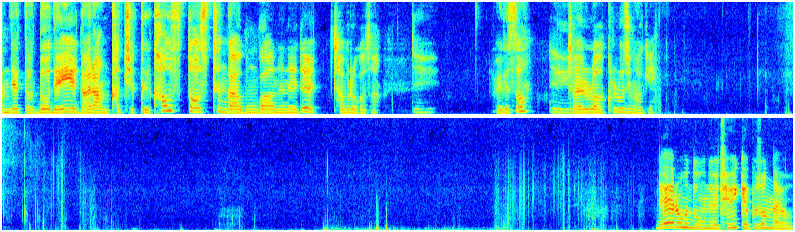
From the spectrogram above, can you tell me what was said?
안 됐다. 너 내일 나랑 같이 그 카우스 더스트인가 뭔가 하는 애들 잡으러 가자. 네, 알겠어? 네. 자, 일로 와. 클로징하게. 네, 여러분들 오늘 재밌게 보셨나요?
